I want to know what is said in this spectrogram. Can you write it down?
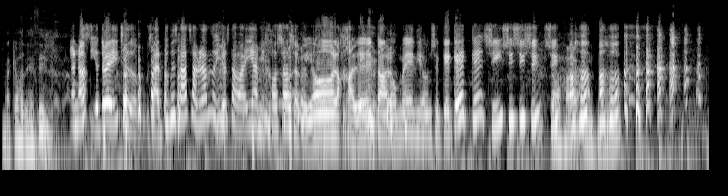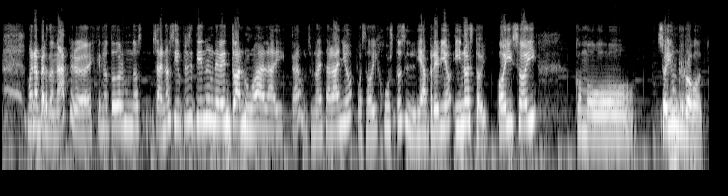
me acabas de decir. No, no, si yo te lo he dicho. O sea, tú me estabas hablando y yo estaba ahí a mi josa, o sea, que yo, la jaleta, los medios, no sé qué, qué, qué, sí, sí, sí, sí, sí. Ajá, ajá. Bueno, perdonad, pero es que no todo el mundo, o sea, no siempre se tiene un evento anual ahí. Claro, es una vez al año, pues hoy justo es el día previo y no estoy. Hoy soy como soy un robot.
